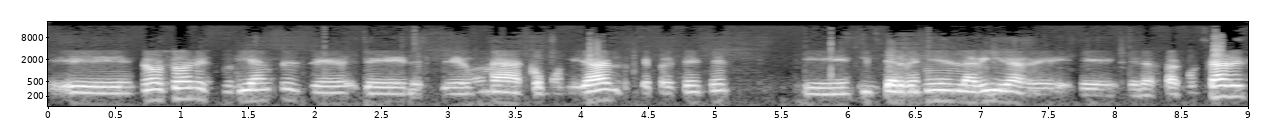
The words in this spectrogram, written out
eh, no son estudiantes de, una comunidad que pretenden eh, intervenir en la vida de las facultades,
